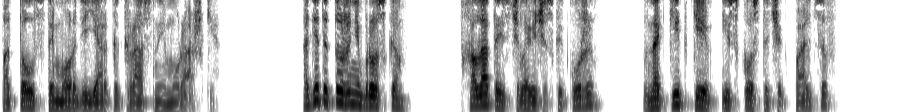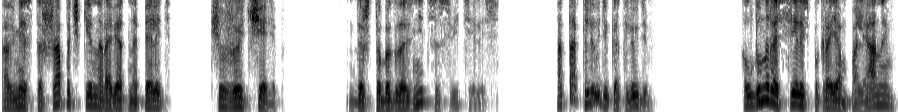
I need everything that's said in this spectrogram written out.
по толстой морде ярко-красные мурашки. Одеты тоже не броско, в халаты из человеческой кожи, в накидке из косточек пальцев, а вместо шапочки норовят напялить чужой череп, да чтобы глазницы светились. А так люди как люди. Колдуны расселись по краям поляны.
